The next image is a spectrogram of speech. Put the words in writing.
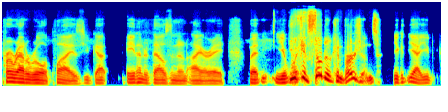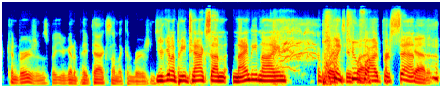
pro rata rule applies. You've got 800,000 in an IRA, but you, you can still do conversions. You could, yeah, you conversions, but you're going to pay tax on the conversions. You're going to pay tax on 99. Point two five percent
